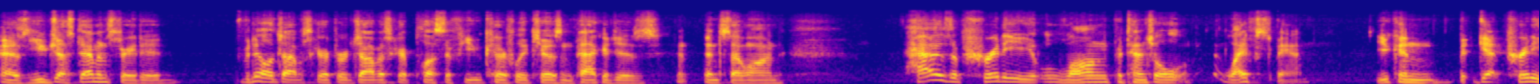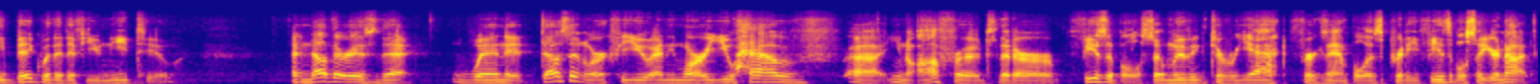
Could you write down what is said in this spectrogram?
as you just demonstrated, vanilla JavaScript or JavaScript plus a few carefully chosen packages and so on has a pretty long potential lifespan. You can b- get pretty big with it if you need to. Another is that when it doesn't work for you anymore, you have uh, you know off roads that are feasible. So moving to React, for example, is pretty feasible. So you're not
